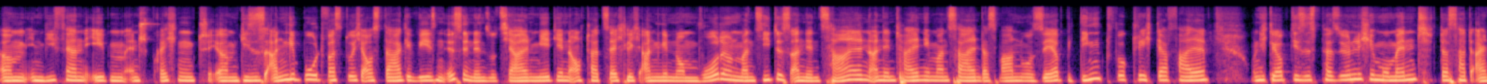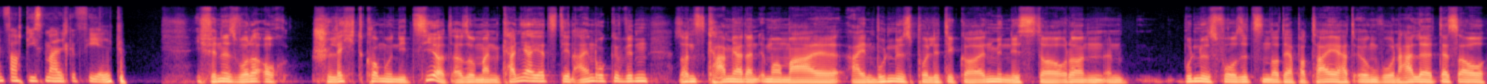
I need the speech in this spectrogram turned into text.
ähm, inwiefern eben entsprechend ähm, dieses Angebot, was durchaus da gewesen ist, in den sozialen Medien auch tatsächlich angenommen wurde. Und man sieht es an den Zahlen, an den Teilnehmerzahlen, das war nur sehr bedingt wirklich der Fall. Und ich glaube, dieses persönliche Moment, das hat einfach diesmal Mal gefehlt. Ich finde, es wurde auch schlecht kommuniziert. Also man kann ja jetzt den Eindruck gewinnen, sonst kam ja dann immer mal ein Bundespolitiker, ein Minister oder ein, ein Bundesvorsitzender der Partei hat irgendwo in Halle, Dessau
